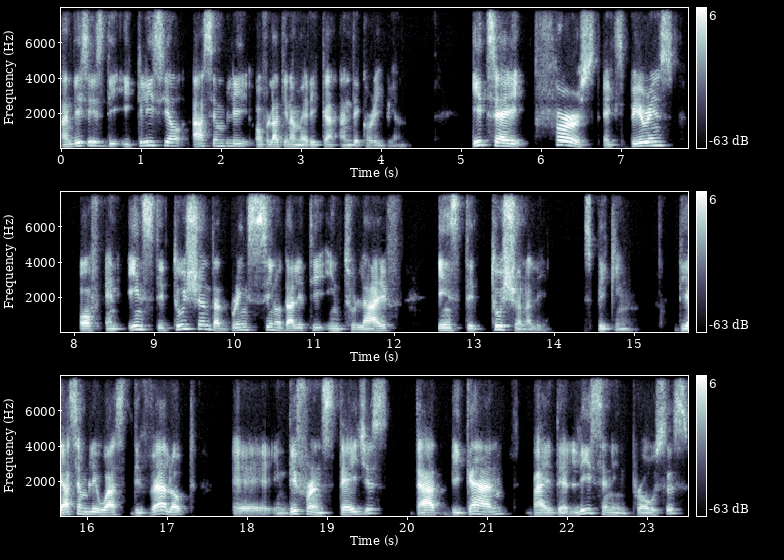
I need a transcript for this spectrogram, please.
and this is the Ecclesial Assembly of Latin America and the Caribbean. It's a first experience of an institution that brings synodality into life institutionally speaking. The assembly was developed uh, in different stages that began by the listening process,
